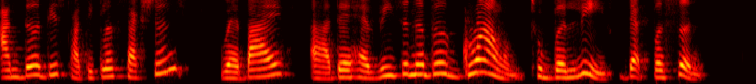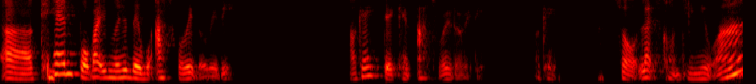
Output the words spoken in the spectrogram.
under these particular sections whereby uh, they have reasonable ground to believe that person uh, can provide information, they will ask for it already. Okay, they can ask for it already. Okay, so let's continue. Huh?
